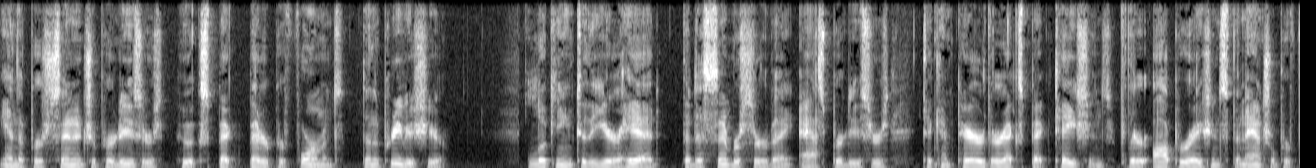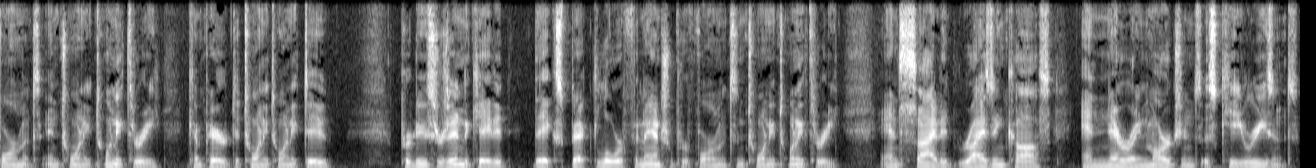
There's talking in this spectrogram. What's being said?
in the percentage of producers who expect better performance than the previous year. Looking to the year ahead, the December survey asked producers to compare their expectations for their operations financial performance in 2023 compared to 2022. Producers indicated they expect lower financial performance in 2023 and cited rising costs and narrowing margins as key reasons.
